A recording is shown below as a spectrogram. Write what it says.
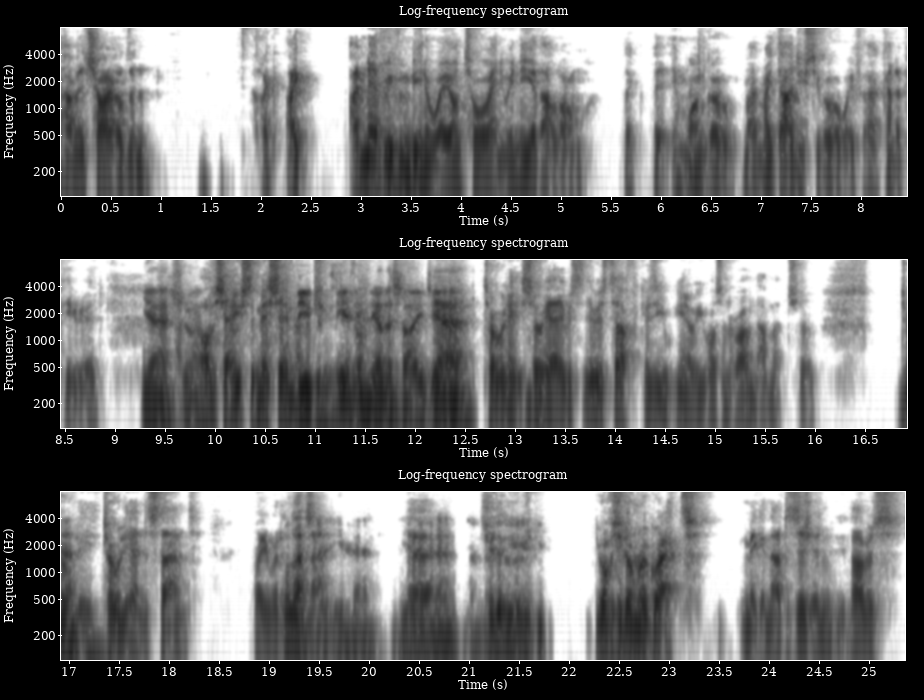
having a child and like I, I've never even been away on tour anywhere near that long, like in one go. My my dad used to go away for that kind of period. yeah And sure Obviously, I used to miss him. So you could see it from the other side yeah, yeah totally. So yeah, it was it was tough because he you know he wasn't around that much. So Yeah. totally totally understand why you would have Well, done that's that. it. Yeah, yeah. Yeah. And, and- So you, you, you obviously don't regret making that decision. That was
